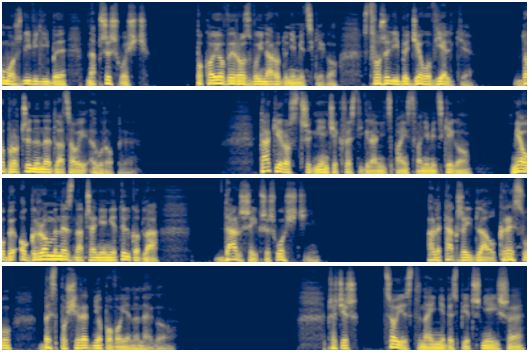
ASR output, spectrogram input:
Umożliwiliby na przyszłość pokojowy rozwój narodu niemieckiego, stworzyliby dzieło wielkie, dobroczynne dla całej Europy. Takie rozstrzygnięcie kwestii granic państwa niemieckiego miałoby ogromne znaczenie nie tylko dla dalszej przyszłości, ale także i dla okresu bezpośrednio powojennego. Przecież co jest najniebezpieczniejsze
